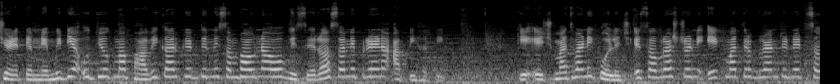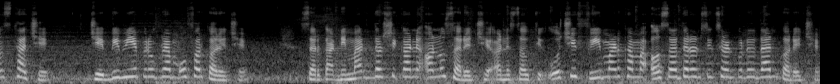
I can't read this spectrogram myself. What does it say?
જેણે તેમને મીડિયા ઉદ્યોગમાં ભાવિ કારકિર્દીની સંભાવનાઓ વિશે રસ અને પ્રેરણા આપી હતી. કે એચ. માધવાણી કોલેજ એ સૌરાષ્ટ્રની એકમાત્ર ગ્રાન્ટેનેટ સંસ્થા છે, જે બીબીએ પ્રોગ્રામ ઓફર કરે છે. સરકારની માર્ગદર્શિકાને અનુસરે છે અને સૌથી ઓછી ફી માળખામાં અસાધારણ શિક્ષણ પ્રદાન કરે છે.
